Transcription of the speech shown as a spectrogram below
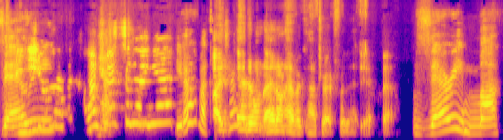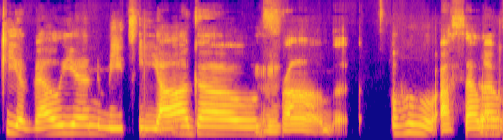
Very. you don't have a contract for that yet. You don't have a contract. I, I don't. I don't have a contract for that yet. No. Very Machiavellian meets Iago mm-hmm. from. Oh, Othello. Yeah.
